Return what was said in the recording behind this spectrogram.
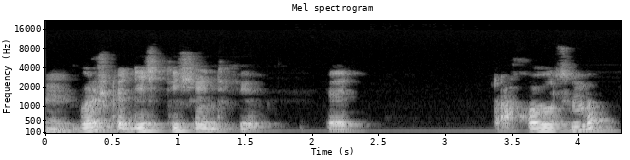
М. говоришь, блядь, 10 тысяч, они такие, блядь, охуелсың ба?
